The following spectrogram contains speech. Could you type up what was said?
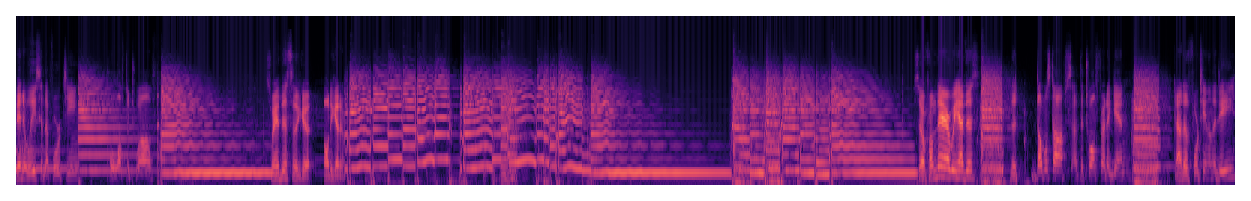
bend and release at the 14, pull off to 12. So we have this all together. So from there we have this, the double stops at the 12th fret again, down to the 14 on the D,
